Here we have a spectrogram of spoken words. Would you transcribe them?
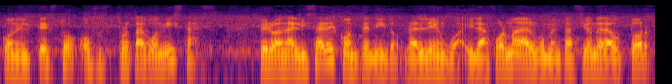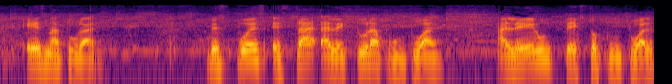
con el texto o sus protagonistas, pero analizar el contenido, la lengua y la forma de argumentación del autor es natural. Después está la lectura puntual. Al leer un texto puntual,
